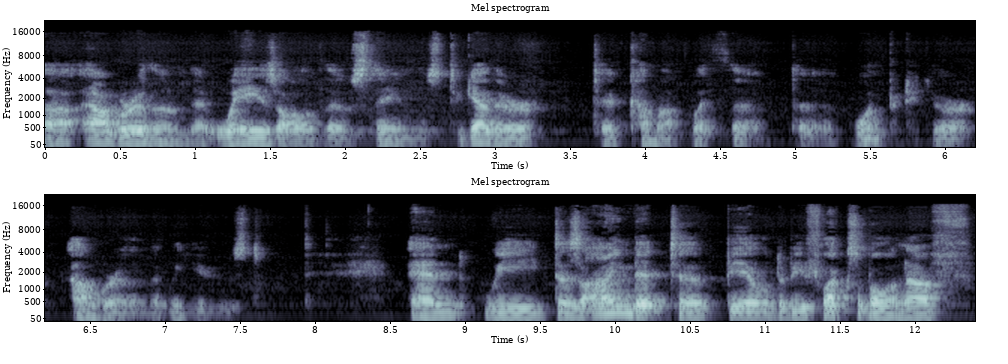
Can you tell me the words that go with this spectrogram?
uh, algorithm that weighs all of those things together to come up with the, the one particular algorithm that we used. And we designed it to be able to be flexible enough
